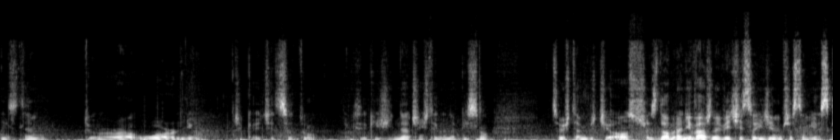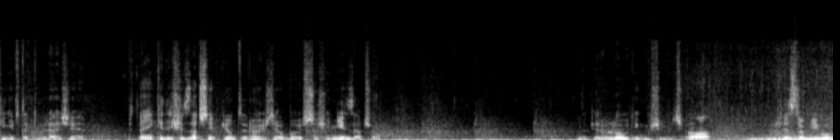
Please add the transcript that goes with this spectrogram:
Instant to warn you. Czekajcie, co tu? Jest jakaś inna część tego napisu? Coś tam bycie ostrzec. Dobra, nieważne. Wiecie co, idziemy przez tą jaskinię w takim razie. Pytanie, kiedy się zacznie piąty rozdział, bo jeszcze się nie zaczął. Dopiero loading musi być. O! Się zrobiło.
